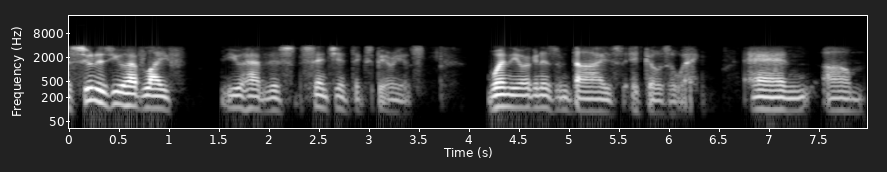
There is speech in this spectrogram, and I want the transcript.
As soon as you have life, you have this sentient experience. When the organism dies, it goes away. And um,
